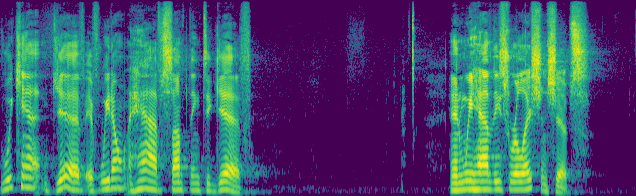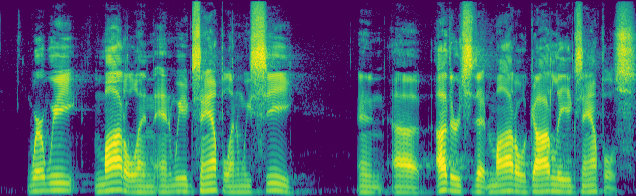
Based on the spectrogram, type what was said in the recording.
we can't give if we don't have something to give. And we have these relationships where we model and, and we example and we see and uh, others that model godly examples.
